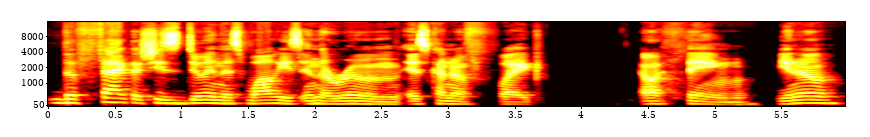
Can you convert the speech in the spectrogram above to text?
the fact that she's doing this while he's in the room is kind of like a thing you know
